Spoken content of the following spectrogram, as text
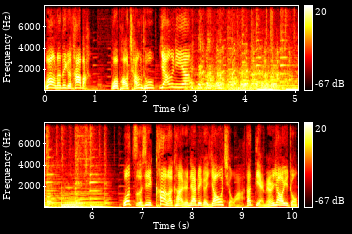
忘了那个他吧，我跑长途养你呀。我仔细看了看人家这个要求啊，他点名要一种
